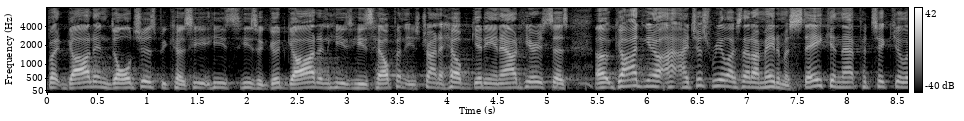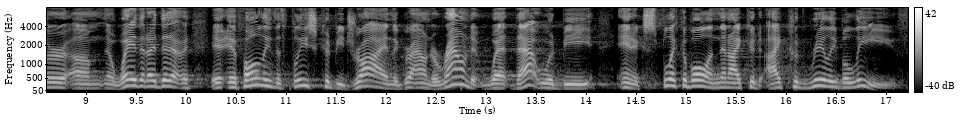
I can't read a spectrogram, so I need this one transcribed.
but God indulges because he, he's, he's a good God and he's, he's helping. He's trying to help Gideon out here. He says, uh, God, you know, I, I, just realized that I made a mistake in that particular um, way that I did it. If only the fleece could be dry and the ground around it wet, that would be inexplicable. And then I could, I could really believe.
